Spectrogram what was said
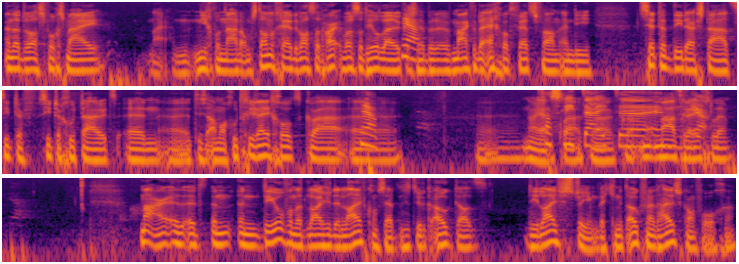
En dat was volgens mij, nou ja, in ieder geval na de omstandigheden, was dat, hard, was dat heel leuk. Ja. Ze hebben, maakten er echt wat vets van. En die setup die daar staat, ziet er, ziet er goed uit. En het is allemaal goed geregeld qua, Ja. nou ja, Faciliteiten qua, qua en- maatregelen. Maar het, een, een deel van het larger than life concept is natuurlijk ook dat die livestream, dat je het ook vanuit huis kan volgen.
